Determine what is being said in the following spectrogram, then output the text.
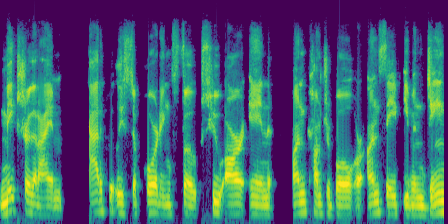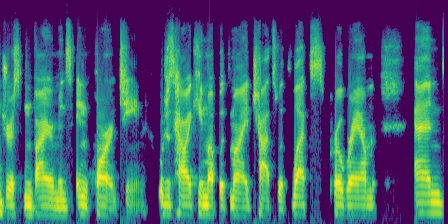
make sure that I am adequately supporting folks who are in uncomfortable or unsafe, even dangerous environments in quarantine, which is how I came up with my Chats with Lex program. And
